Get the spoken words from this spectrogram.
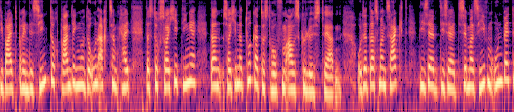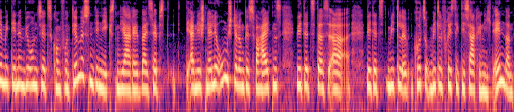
die Waldbrände sind durch Branding und der Unachtsamkeit, dass durch solche Dinge dann solche Naturkatastrophen ausgelöst werden. Oder dass man sagt, diese, diese, diese massiven Unwetter, mit denen wir uns jetzt konfrontieren müssen die nächsten Jahre, weil selbst eine schnelle Umstellung des Verhaltens wird jetzt jetzt, das äh, wird jetzt mittel, kurz- und mittelfristig die Sache nicht ändern,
